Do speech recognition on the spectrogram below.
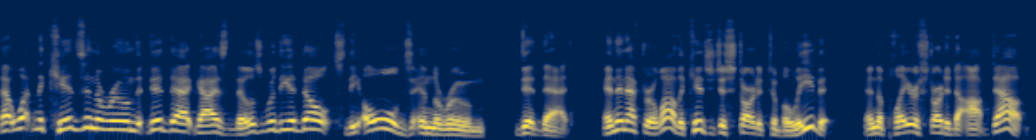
that wasn't the kids in the room that did that, guys. Those were the adults, the olds in the room did that. And then after a while, the kids just started to believe it, and the players started to opt out.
